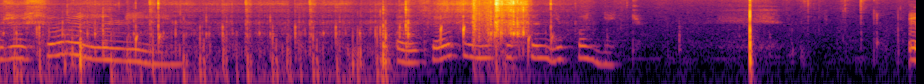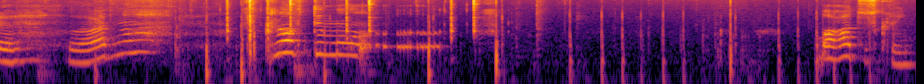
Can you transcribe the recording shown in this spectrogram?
вже все розумію. Але це мені це не понять. Е, ладно. Скрафтимо е, багато скринь.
